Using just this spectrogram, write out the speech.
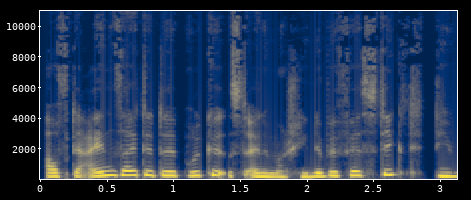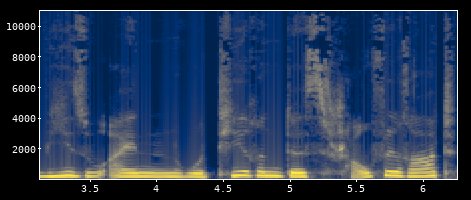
Auf der einen Seite der Brücke ist eine Maschine befestigt, die wie so ein rotierendes Schaufelrad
